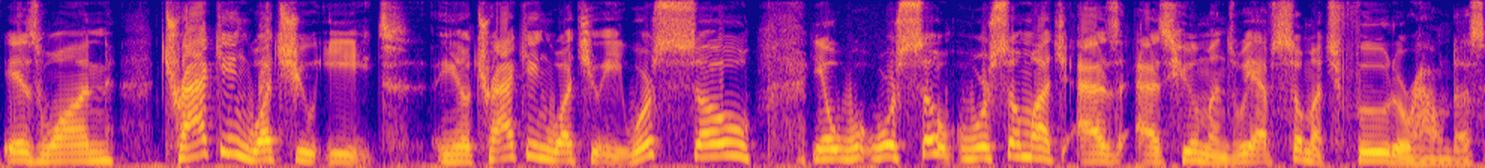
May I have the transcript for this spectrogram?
is one. Tracking what you eat you know tracking what you eat we're so you know we're so we're so much as as humans we have so much food around us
